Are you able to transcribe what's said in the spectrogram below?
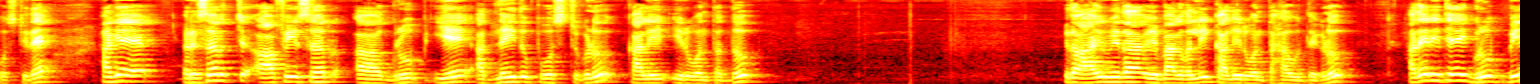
ಪೋಸ್ಟ್ ಇದೆ. ಹಾಗೆ ರಿಸರ್ಚ್ ಆಫೀಸರ್ ಗ್ರೂಪ್ ಎ ಹದಿನೈದು ಪೋಸ್ಟ್ಗಳು ಖಾಲಿ ಇರುವಂಥದ್ದು. ಇದು ಆಯುರ್ವೇದ ವಿಭಾಗದಲ್ಲಿ ಖಾಲಿ ಇರುವಂತಹ ಹುದ್ದೆಗಳು. ಅದೇ ರೀತಿಯಾಗಿ ಗ್ರೂಪ್ ಬಿ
